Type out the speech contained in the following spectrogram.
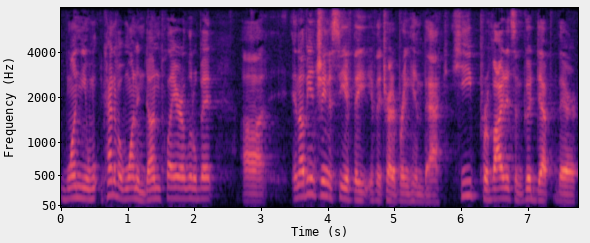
one kind of a one and done player a little bit. Uh, and I'll be interesting to see if they if they try to bring him back. He provided some good depth there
